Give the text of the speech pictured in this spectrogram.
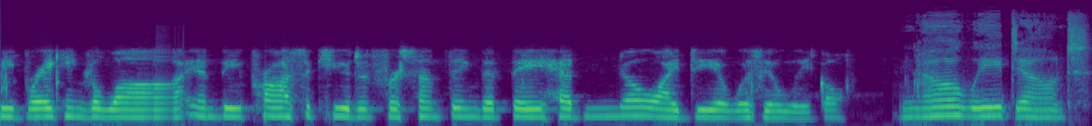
be breaking the law and be prosecuted for something that they had no idea was illegal. No, we don't.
